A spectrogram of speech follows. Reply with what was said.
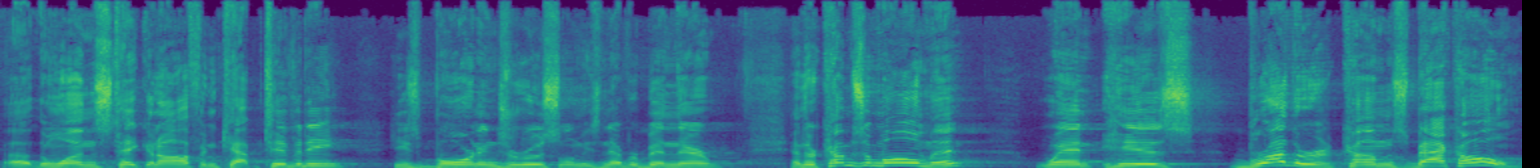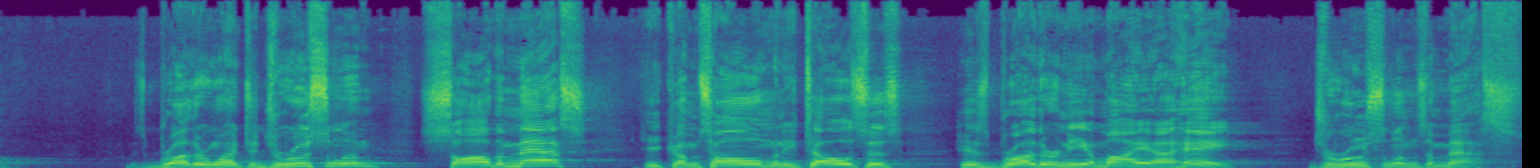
uh, the ones taken off in captivity. He's born in Jerusalem, he's never been there. And there comes a moment when his brother comes back home. His brother went to Jerusalem, saw the mess. He comes home and he tells his, his brother Nehemiah, hey, Jerusalem's a mess.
